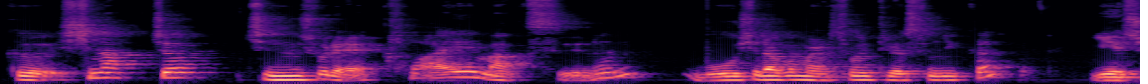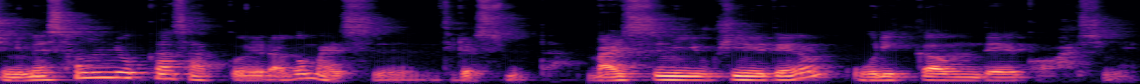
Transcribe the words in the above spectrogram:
그 신학적 진술의 클라이막스는 무엇이라고 말씀을 드렸습니까? 예수님의 성육화 사건이라고 말씀드렸습니다. 말씀이 육신이 되어 우리 가운데 거하시네.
